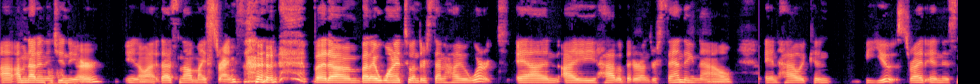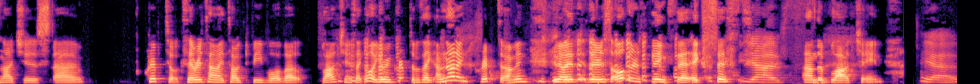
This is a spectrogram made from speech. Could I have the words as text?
Uh, I'm not an engineer, you know, I, that's not my strength, but um, but I wanted to understand how it worked, and I have a better understanding now and how it can be used, right? And it's not just uh, crypto. Because every time I talk to people about blockchain, it's like, oh, you're in crypto. It's like, I'm not in crypto. I mean, you know, it, there's other things that exist Yes. on the blockchain. Yes.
